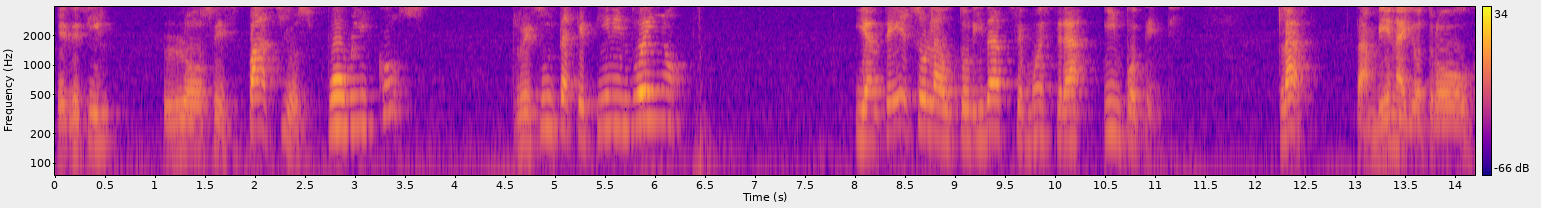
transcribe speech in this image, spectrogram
Es decir, los espacios públicos resulta que tienen dueño y ante eso la autoridad se muestra impotente. Claro, también hay otro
